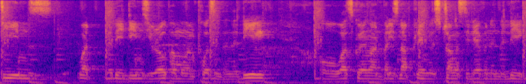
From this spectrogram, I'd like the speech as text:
deems what whether he deems Europa more important than the league or what's going on, but he's not playing the strongest 11 in the league.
